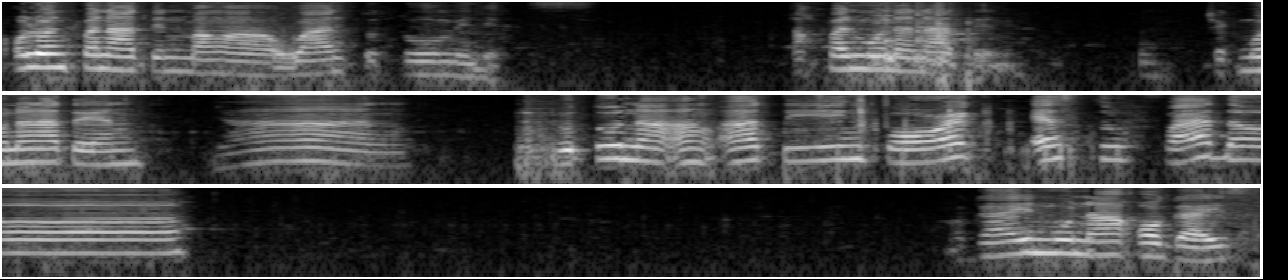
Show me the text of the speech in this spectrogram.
Pakuluan pa natin mga 1 to 2 minutes. Takpan muna natin. Check muna natin. Yan. Luto na ang ating pork estofado. Magain muna ako, guys.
